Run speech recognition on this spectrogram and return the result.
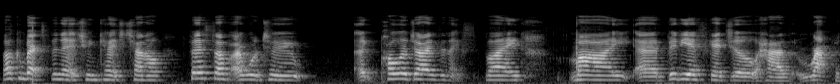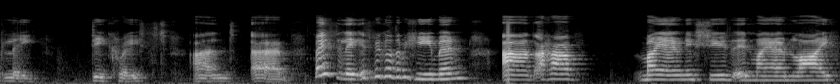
Welcome back to the Nurturing Coach channel. First off, I want to apologise and explain my uh, video schedule has rapidly decreased and um, basically it's because I'm human and I have my own issues in my own life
